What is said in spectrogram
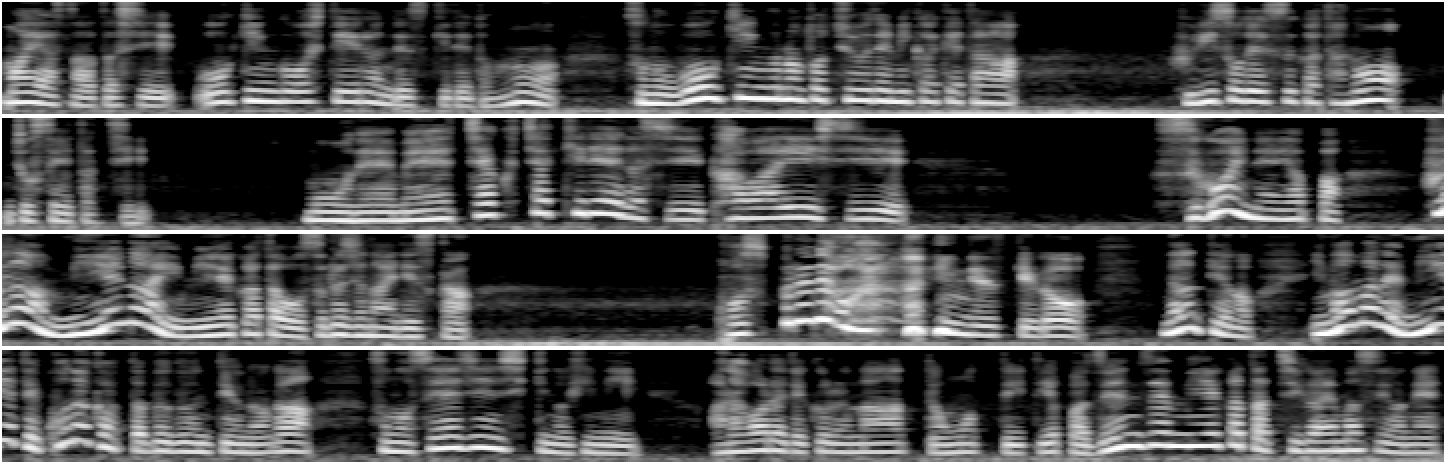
毎朝私、ウォーキングをしているんですけれども、そのウォーキングの途中で見かけた、振袖姿の女性たち。もうね、めちゃくちゃ綺麗だし、可愛いし、すごいね、やっぱ、普段見えない見え方をするじゃないですか。コスプレでもないんですけど、なんていうの、今まで見えてこなかった部分っていうのが、その成人式の日に現れてくるなって思っていて、やっぱ全然見え方違いますよね。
